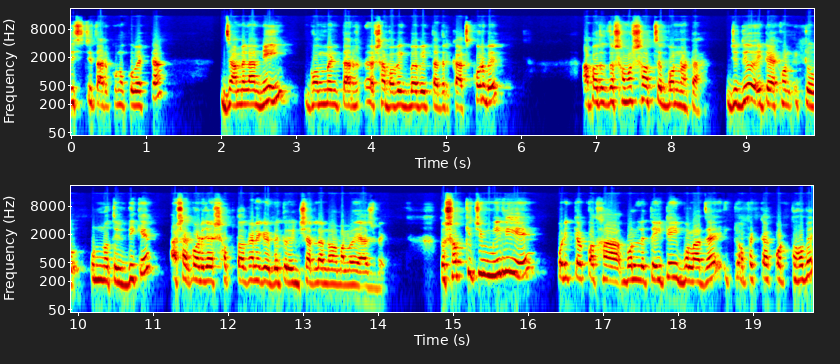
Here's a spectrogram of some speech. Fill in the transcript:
দৃষ্টি তার কোনো খুব একটা ঝামেলা নেই। গভর্নমেন্ট তার স্বাভাবিকভাবেই তাদের কাজ করবে। আপাতত সমস্যা হচ্ছে বন্যাটা। যদিও এটা এখন একটু উন্নতির দিকে আশা করে যায় সপ্তাহখানেকের ভেতরে ইনশাল্লাহ নর্মাল হয়ে আসবে। তো সবকিছু মিলিয়ে পরীক্ষার কথা বললে তো এইটাই বলা যায়, একটু অপেক্ষা করতে হবে।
